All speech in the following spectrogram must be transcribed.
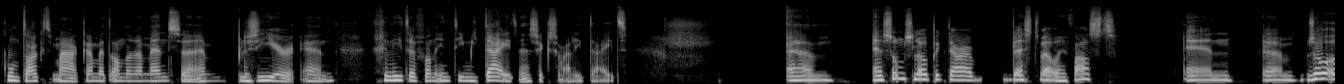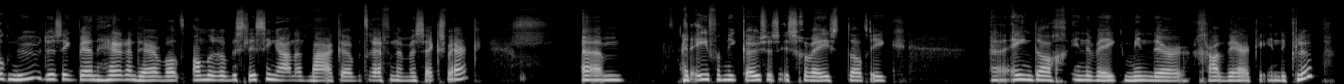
contact maken met andere mensen en plezier en genieten van intimiteit en seksualiteit. Um, en soms loop ik daar best wel in vast. En Um, zo ook nu. Dus ik ben her en der wat andere beslissingen aan het maken betreffende mijn sekswerk. Um, en een van die keuzes is geweest dat ik uh, één dag in de week minder ga werken in de club.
